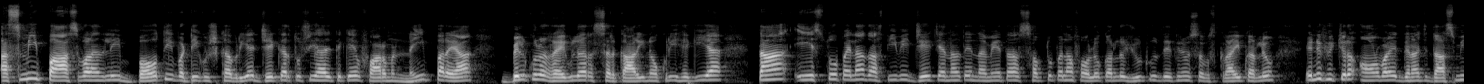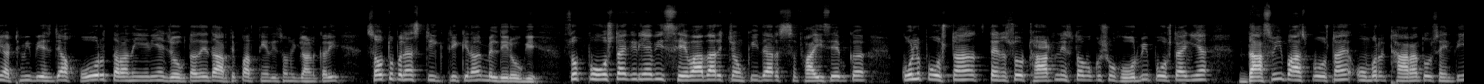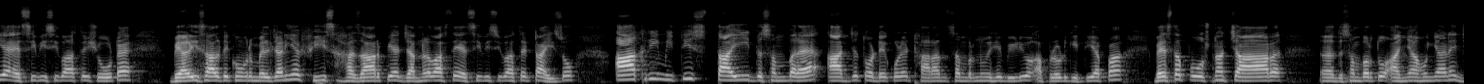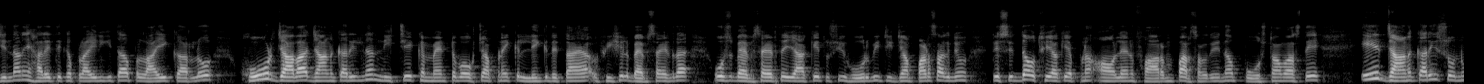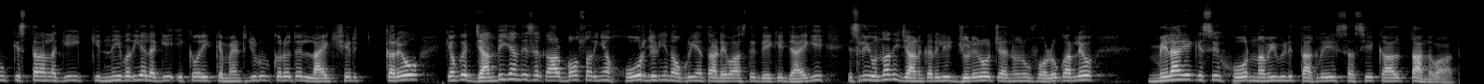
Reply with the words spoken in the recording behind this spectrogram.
10ਵੀਂ ਪਾਸ ਵਾਲਿਆਂ ਦੇ ਲਈ ਬਹੁਤ ਹੀ ਵੱਡੀ ਖੁਸ਼ਖਬਰੀ ਹੈ। ਜੇਕਰ ਤੁਸੀਂ ਹਜੇ ਤੱਕ ਇਹ ਫਾਰਮ ਨਹੀਂ ਭਰਿਆ, ਬਿਲਕੁਲ ਰੈਗੂਲਰ ਸਰਕਾਰੀ ਨੌਕਰੀ ਹੈਗੀ ਹੈ। ਤਾਂ ਇਸ ਤੋਂ ਪਹਿਲਾਂ ਦੱਸਦੀ ਵੀ ਜੇ ਚੈਨਲ ਤੇ ਨਵੇਂ ਤਾਂ ਸਭ ਤੋਂ ਪਹਿਲਾਂ ਫੋਲੋ ਕਰ ਲਓ, YouTube ਦੇਖ ਰਹੇ ਹੋ ਸਬਸਕ੍ਰਾਈਬ ਕਰ ਲਿਓ। ਇਨ ਫਿਊਚਰ ਆਉਣ ਵਾਲੇ ਦਿਨਾਂ 'ਚ 10ਵੀਂ 8ਵੀਂ ਬੇਸ ਜਾਂ ਹੋਰ ਤਰ੍ਹਾਂ ਦੀਆਂ ਜਿਹੜੀਆਂ ਯੋਗਤਾ ਦੇ ਆਧਾਰ ਤੇ ਭਰਤੀਆਂ ਦੀ ਤੁਹਾਨੂੰ ਜਾਣਕਾਰੀ ਸਭ ਤੋਂ ਪਹਿਲਾਂ ਸਟੀਕ ਤਰੀਕੇ ਨਾਲ ਮਿਲਦੀ ਰਹੂਗੀ। ਸੋ ਪੋਸਟਾਂ ਕਿਹੜੀਆਂ ਵੀ? ਸੇਵਾਦਾਰ, ਚੌਕੀਦਾਰ, ਸਫ਼ਾਈ ਸੇਵਕ, ਕੁੱਲ ਪੋਸਟਾਂ 368 ਨੇ, ਇਸ ਤੋਂ ਕੁਝ ਹੋਰ ਵੀ ਪੋਸਟਾਂ ਹੈਗੀਆਂ। 10ਵੀਂ ਪਾਸ ਪੋਸਟਾਂ ਹੈ, ਉਮਰ 18 ਤੋਂ 37 ਹੈ ਐਸਸੀ ਬੀਸੀ ਵਾਸਤੇ ਛੋਟ ਹੈ। 42 ਸਾਲ ਤੱਕ ਉਮਰ ਮਿਲ ਜਾਣੀ ਹੈ। ਫੀਸ 1000 ਰੁਪਿਆ ਜਨਰਲ ਵਾਸਤੇ ਐਸਸੀ ਬੀਸੀ ਵਾਸਤੇ 250 ਆਖਰੀ ਮਿਤੀ 27 ਦਸੰਬਰ ਹੈ। ਅੱਜ ਤੁਹਾਡੇ ਕੋਲੇ 18 ਦਸੰਬਰ ਨੂੰ ਇਹ ਵੀਡੀਓ ਅਪਲੋਡ ਕੀਤੀ ਆਪਾਂ। ਵੈਸੇ ਤਾਂ ਪੋਸਟਾਂ 4 ਦਸੰਬਰ ਤੋਂ ਆਈਆਂ ਹੋਈਆਂ ਨੇ, ਜਿਨ੍ਹਾਂ ਨੇ ਹਾਲੇ ਤੱਕ ਅਪਲਾਈ ਨਹੀਂ ਕੀਤਾ ਅਪਲਾਈ ਕਰ ਲਓ। ਹੋਰ ਜ਼ਿਆਦਾ ਜਾਣਕਾਰੀ ਲਈ ਨਾ ਨੀਚੇ ਕਮੈਂਟ ਬਾਕਸ 'ਚ ਆਪਣਾ ਇੱਕ ਲਿੰਕ ਦਿੱਤਾ ਹੈ ਅਫੀਸ਼ੀਅਲ ਵੈਬਸਾਈਟ ਦਾ। ਉਸ ਵੈਬਸਾਈਟ ਤੇ ਜਾ ਕੇ ਤੁਸੀਂ ਹੋਰ ਵੀ ਚੀਜ਼ਾਂ ਪੜ੍ਹ ਸਕਦੇ ਹੋ ਤੇ ਸਿੱਧਾ ਉੱਥੇ ਜਾ ਕੇ ਆਪਣਾ ਆਨਲਾਈਨ ਫਾਰਮ ਭਰ ਸਕਦੇ ਹੋ ਇਹਨਾਂ ਪੋਸਟਾਂ ਵਾਸਤੇ। ਇਹ ਜਾਣਕਾਰੀ ਤੁਹਾਨੂੰ ਕਿਸ ਤਰ੍ਹਾਂ ਲੱਗੀ, ਕਿੰਨੀ ਵਧੀਆ ਲੱਗੀ, ਇੱਕ ਵਾਰੀ ਕਮੈਂਟ ਜ਼ਰੂਰ ਕਰਿਓ ਤੇ ਲਾਈਕ ਸ਼ੇਅਰ ਕਰਿਓ, ਕਿਉਂਕਿ ਜਾਂਦੀ ਜਾਂਦੀ ਸਰਕਾਰ ਬਹੁਤ ਸਾਰੀਆਂ ਹੋਰ ਜਿਹੜੀਆਂ ਨੌਕਰੀਆਂ ਤੁਹਾਡੇ ਵਾਸਤੇ ਦੇ ਕੇ ਜਾਏਗੀ, ਇਸ ਲਈ ਉਹਨਾਂ ਦੀ ਜਾਣਕਾਰੀ ਲਈ ਜੁੜੇ ਰਹੋ, ਚੈਨਲ ਨੂੰ ਫੋਲੋ ਕਰ ਲਿਓ। ਮਿਲਾਂਗੇ ਕਿਸੇ ਹੋਰ ਨਵੀਂ ਵੀਡੀਓ ਤੱਕ ਲਈ ਸਤਿ ਸ਼੍ਰੀ ਅਕਾਲ ਧੰਨਵਾਦ।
